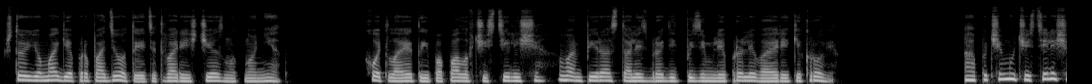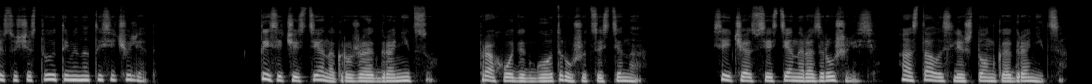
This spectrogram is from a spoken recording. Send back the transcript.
Что ее магия пропадет, и эти твари исчезнут, но нет. Хоть Лаэта и попала в чистилище, вампиры остались бродить по земле, проливая реки крови. А почему чистилище существует именно тысячу лет? Тысячи стен окружают границу. Проходит год, рушится стена. Сейчас все стены разрушились, осталась лишь тонкая граница.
